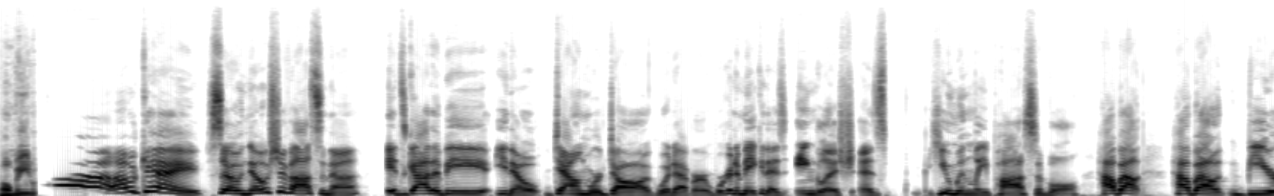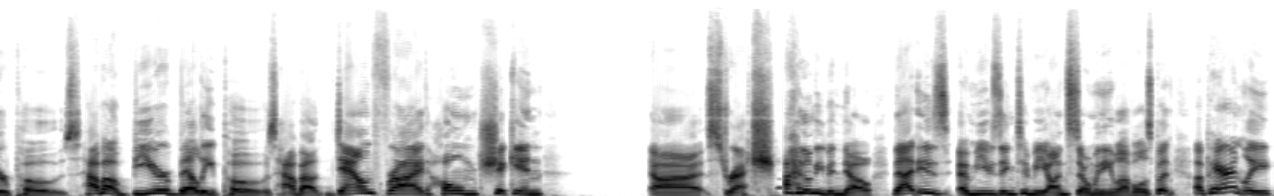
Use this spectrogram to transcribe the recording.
Oh, meanwhile. Ah, okay, so no shavasana. It's got to be, you know, downward dog, whatever. We're going to make it as English as humanly possible. How about how about beer pose? How about beer belly pose? How about down fried home chicken uh stretch? I don't even know. That is amusing to me on so many levels, but apparently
